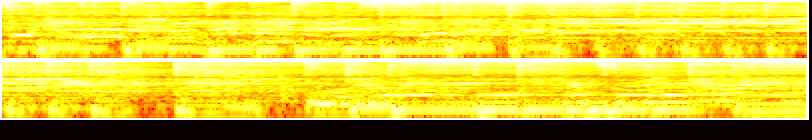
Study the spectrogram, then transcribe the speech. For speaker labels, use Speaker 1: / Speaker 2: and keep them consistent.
Speaker 1: 시간만 보고 싶구나 지나야 지나야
